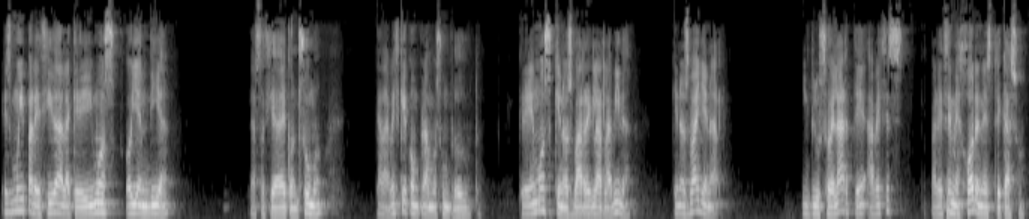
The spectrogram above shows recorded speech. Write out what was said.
es muy parecida a la que vivimos hoy en día, la sociedad de consumo, cada vez que compramos un producto. Creemos que nos va a arreglar la vida, que nos va a llenar. Incluso el arte a veces parece mejor en este caso,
